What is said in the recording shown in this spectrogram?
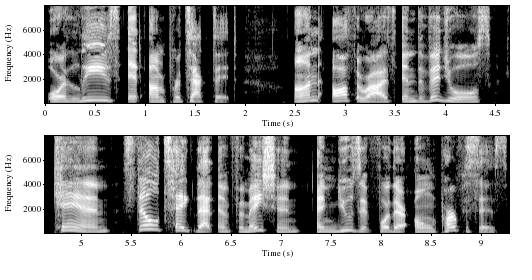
or leaves it unprotected unauthorized individuals can still take that information and use it for their own purposes,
